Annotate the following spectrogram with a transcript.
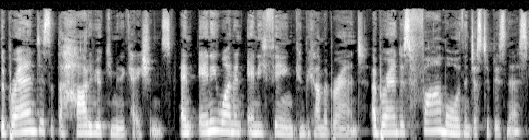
The brand is at the heart of your communications, and anyone and anything can become a brand. A brand is far more than just a business.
